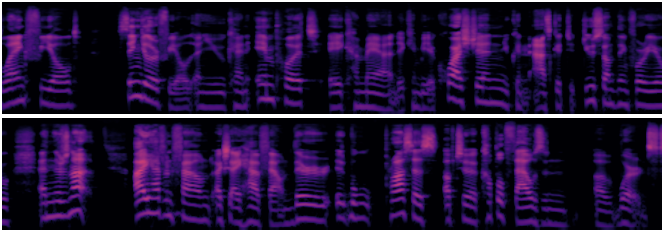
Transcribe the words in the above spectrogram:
blank field, singular field, and you can input a command. It can be a question. You can ask it to do something for you, and there's not I haven't found actually I have found there it will process up to a couple thousand uh, words.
